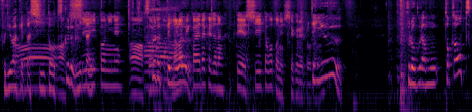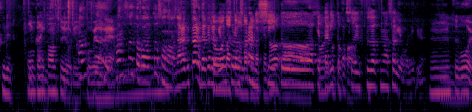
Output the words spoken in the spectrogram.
振り分けたシートを作るみたいシートにね。作るっていうそ並び替えだけじゃなくてシートごとにしてくれるってことっていうプログラムとかを作れる本当に関数より一関個上だ数ね。関数とかだとその並び替えるだけだけどそれをさらにシートを開けたりとかそういう複雑な作業ができる。うーんすごい。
